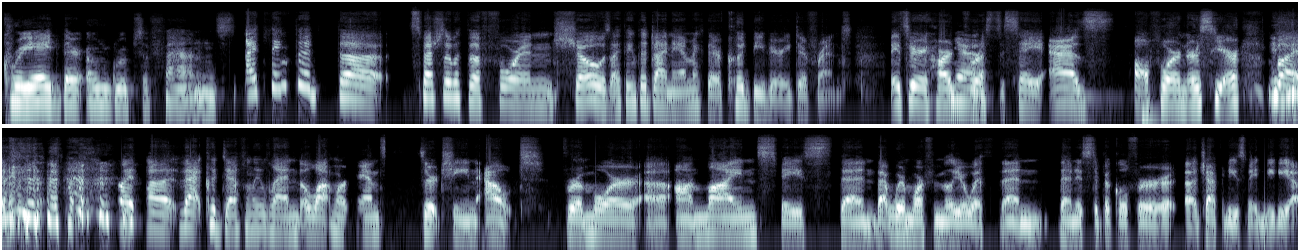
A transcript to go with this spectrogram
create their own groups of fans. I think that the especially with the foreign shows, I think the dynamic there could be very different. It's very hard Yeah. for us to say as all foreigners here, but but uh, that could definitely lend a lot more fans searching out for a more uh, online space than that we're more familiar with than than is typical for uh, Japanese made media.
